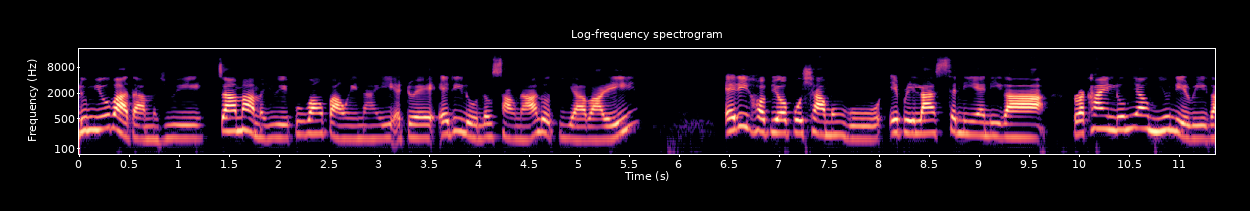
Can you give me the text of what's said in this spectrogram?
လူမျိုးဘာသာမရွေးကြားမမရွေးပူးပေါင်းပါဝင်နိုင်ရေးအတွက်အဲ့ဒီလိုလှုပ်ဆောင်တာလို့သိရပါတယ်။အဲ့ဒီဟောပြောပို့ချမှုကိုဧပြီလ12ရက်နေ့က ရခိုင်လူမျိုးမြို့နယ်တွေက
